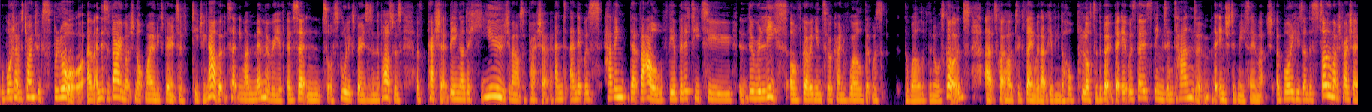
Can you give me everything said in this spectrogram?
what I was trying to explore, um, and this is very much not my own experience of teaching now, but certainly my memory of, of certain sort of school experiences in the past was of pressure, being under huge amounts of pressure, and and it was having that valve, the ability to the release of going into a kind of world that was the world of the Norse gods. Uh, it's quite hard to explain without giving the whole plot of the book, but it was those things in tandem that interested me so much. A boy who's under so much pressure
